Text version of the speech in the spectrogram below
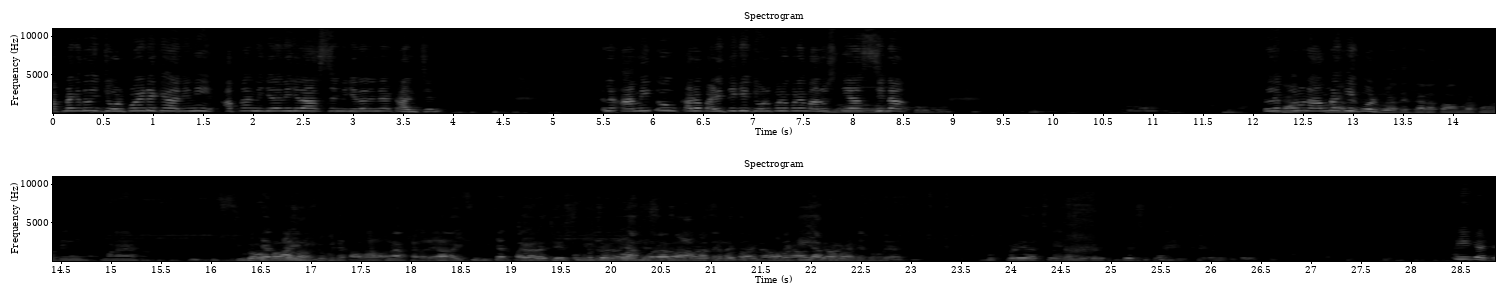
আপনাকে তো আমি জোর করে ডেকে আনিনি, আপনারা নিজেরা নিজেরা আসছেন, নিজেরা নিজেরা কাঁদছেন। তাহলে আমি তো কারও বাড়িতে গিয়ে জোর করে করে মানুষ নিয়ে আসছি না। তাহলে বলুন আমরা কি করব? দ্বারা তো আমরা কোনোদিন মানে সুবিচার পাইনি। আপনার আশা সুবিচার পাই যে সুবিচার আমরা বা আমাদের মতো সেটাই না। আমরা অনেকেই আপনার কাছে দৌড়ে আসি। বুক পেড়ে যাচ্ছে ওরা এখানে ছুটে এসেছি কম দুঃখে এখানে ছুটে এসেছি। ঠিক আছে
